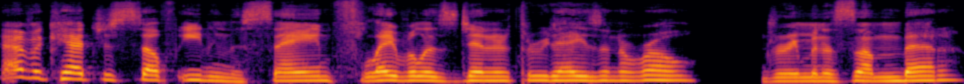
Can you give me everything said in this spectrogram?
Ever catch yourself eating the same flavorless dinner three days in a row? Dreaming of something better?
